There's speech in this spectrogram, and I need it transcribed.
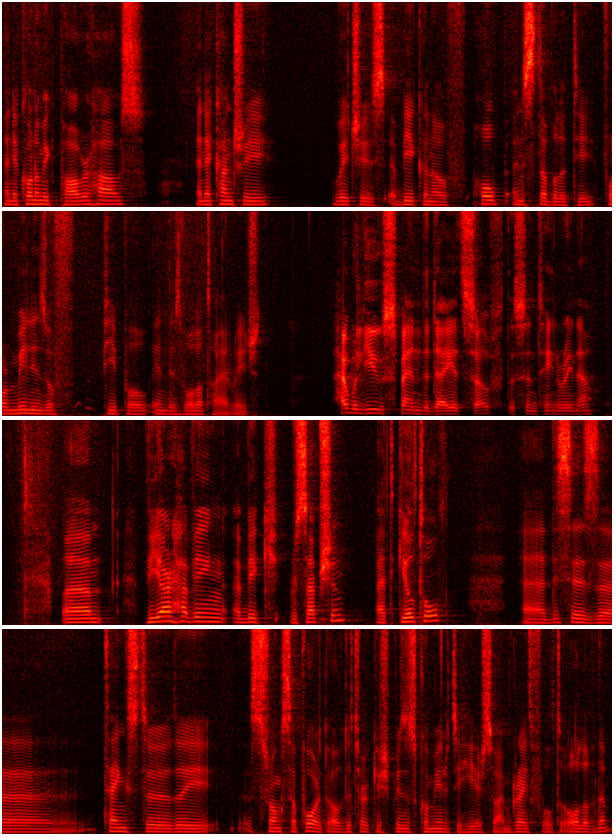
an economic powerhouse, and a country which is a beacon of hope and stability for millions of people in this volatile region. How will you spend the day itself, the centenary now? Um, we are having a big reception at Guildhall. Uh, this is uh, thanks to the strong support of the Turkish business community here, so I'm grateful to all of them.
